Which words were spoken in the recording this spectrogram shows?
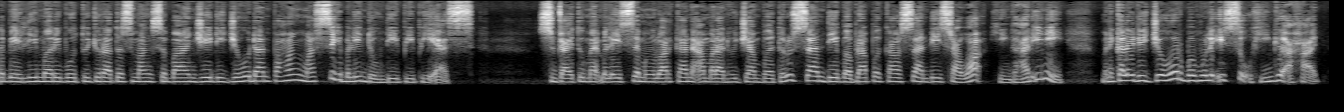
lebih 5,700 mangsa banjir di Johor dan Pahang masih berlindung di PPS. Sementara itu, Met Malaysia mengeluarkan amaran hujan berterusan di beberapa kawasan di Sarawak hingga hari ini, manakala di Johor bermula esok hingga Ahad.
